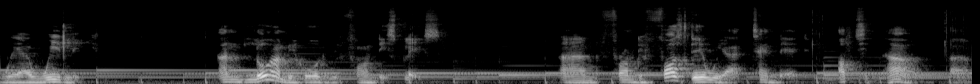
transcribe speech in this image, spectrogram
where we live. And lo and behold, we found this place. And from the first day we attended up to now, um,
